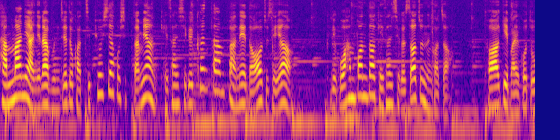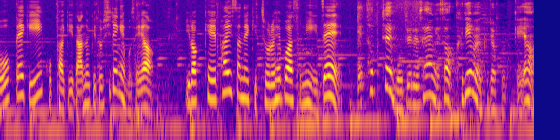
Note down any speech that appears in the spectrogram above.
답만이 아니라 문제도 같이 표시하고 싶다면 계산식을 큰 따옴표 안에 넣어주세요. 그리고 한 번 더 계산식을 써주는 거죠. 더하기 말고도 빼기, 곱하기, 나누기도 실행해 보세요. 이렇게 파이썬의 기초를 해보았으니 이제 터틀 모듈을 사용해서 그림을 그려볼게요.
